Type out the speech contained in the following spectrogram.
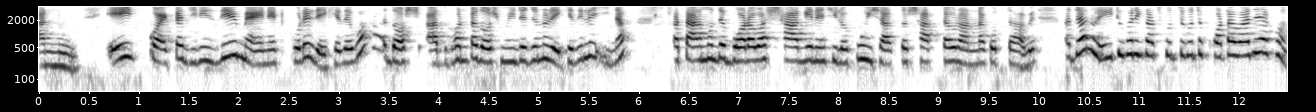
আর নুন। এই কয়েকটা জিনিস দিয়ে ম্যারিনেট করে রেখে দেবো। দশ, আধ ঘণ্টা, দশ মিনিটের জন্য রেখে দিলে ইনাফ আর তার মধ্যে বরাবর শাক এনেছিল, পুঁই শাক। তো শাকটাও রান্না করতে হবে। আর জানো, এইটুখানি কাজ করতে করতে কটা বাজে এখন?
